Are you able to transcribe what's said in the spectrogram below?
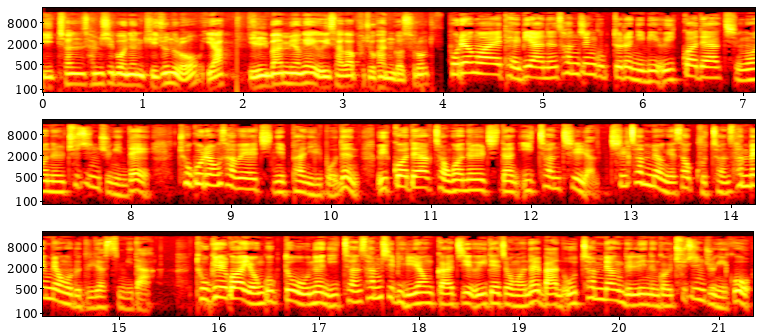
2035년 기준으로 약 1만 명의 의사가 부족한 것으로 고령화에 대비하는 선진국들은 이미 의과대학 증원을 추진 중인데 초고령 사회에 진입한 일본은 의과대학 정원을 지난 2007년 7천 명에서 9,300명으로 늘렸습니다. 독일과 영국도 오는 2031년까지 의대 정원을 1만 5천 명 늘리는 걸 추진 중이고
